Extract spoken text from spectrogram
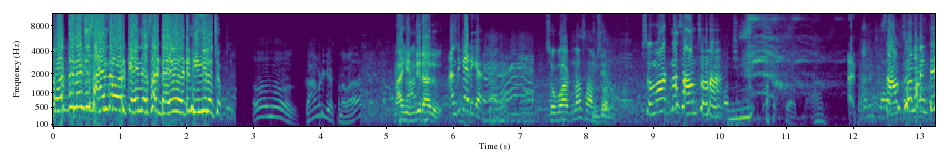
పొద్దున్న నుంచి సాయంత్రం వరకు ఏం చేస్తారు డైలీ రొటీన్ హిందీలో చెప్పు. ఓహో కామెడీ చేస్తున్నావా? నా హిందీ రాదు. అందుకే అడిగా. సుబాట్న సామ్సోన్? సుమాట్నా సామ్సోనా? సామ్సోనా అంటే?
